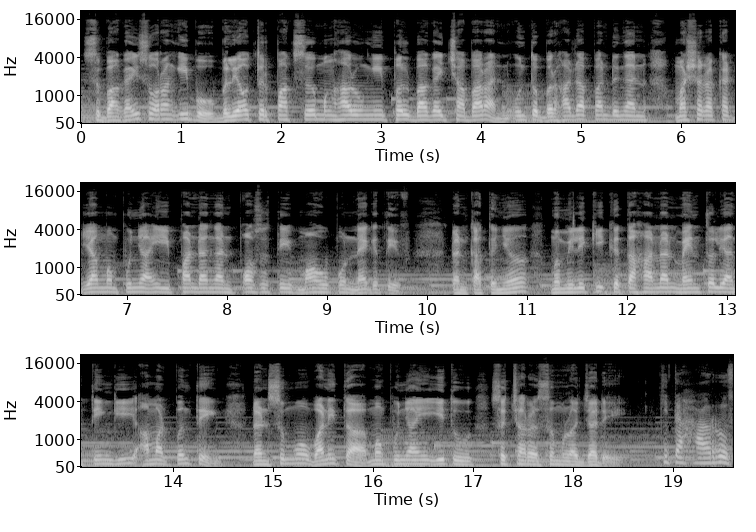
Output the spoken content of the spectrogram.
Sebagai seorang ibu, beliau terpaksa mengharungi pelbagai cabaran untuk berhadapan dengan masyarakat yang mempunyai pandangan positif maupun negatif dan katanya memiliki ketahanan mental yang tinggi amat penting dan semua wanita mempunyai itu secara semula jadi. Kita harus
